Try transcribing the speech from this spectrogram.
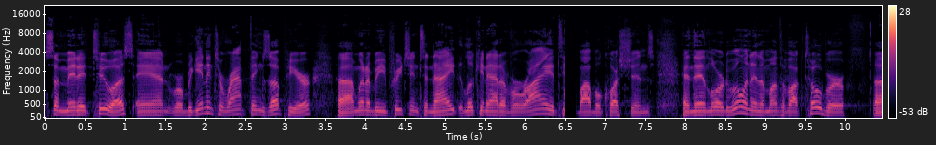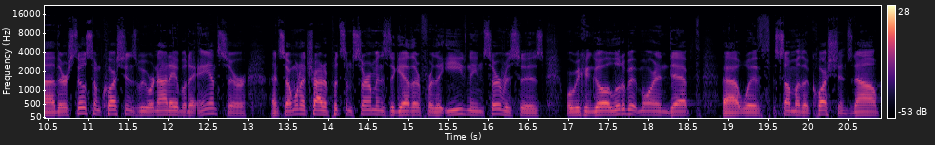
submitted to us. And we're beginning to wrap things up here. Uh, I'm going to be preaching tonight, looking at a variety Bible questions. And then, Lord willing, in the month of October, uh, there are still some questions we were not able to answer. And so I want to try to put some sermons together for the evening services where we can go a little bit more in depth uh, with some of the questions. Now,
